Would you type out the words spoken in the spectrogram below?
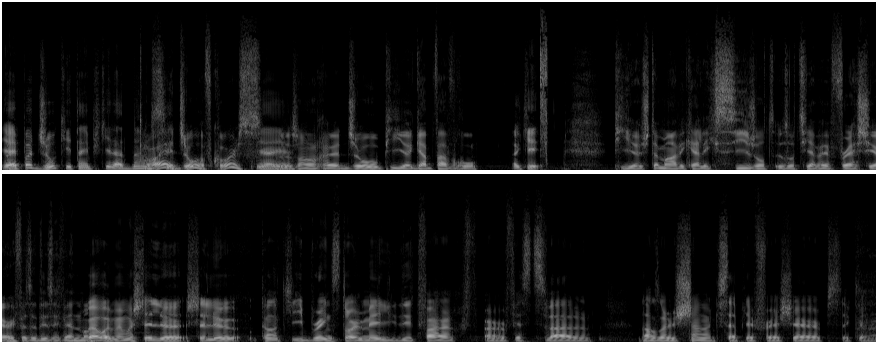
Il y avait pas Joe qui était impliqué là-dedans aussi? Ouais, Joe, of course. Yeah, yeah. Euh, Genre euh, Joe puis euh, Gab Favreau. OK. Puis euh, justement, avec Alexis, eux autres, eux autres, il y avait Fresh Air, ils faisaient des événements. Ben ouais, mais moi, j'étais là, j'étais là quand ils brainstormaient l'idée de faire un festival dans un champ qui s'appelait Fresh Air, puis c'était comme...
